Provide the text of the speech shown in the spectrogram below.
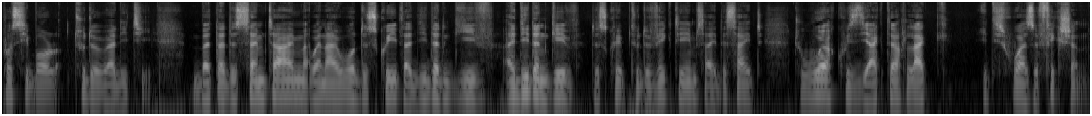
possible to the reality. But at the same time, when I wrote the script, I didn't give I didn't give the script to the victims. I decided to work with the actor like it was a fiction.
